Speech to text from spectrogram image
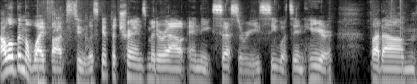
I'll open the white box too. Let's get the transmitter out and the accessories, see what's in here. But um,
